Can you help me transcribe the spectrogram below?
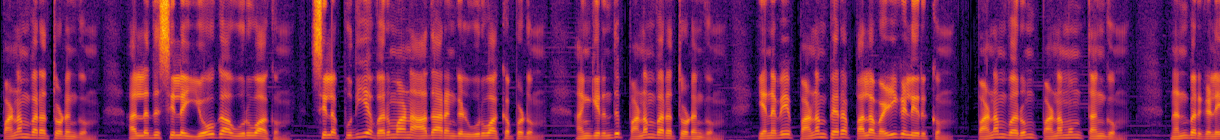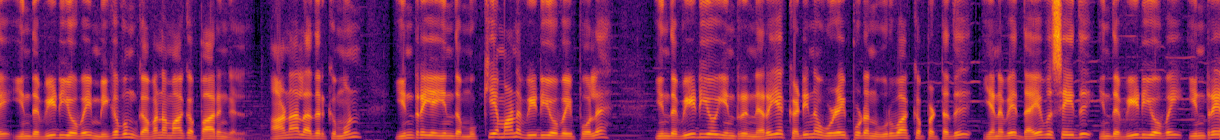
பணம் வரத் தொடங்கும் அல்லது சில யோகா உருவாகும் சில புதிய வருமான ஆதாரங்கள் உருவாக்கப்படும் அங்கிருந்து பணம் வரத் தொடங்கும். எனவே பணம் பெற பல வழிகள் இருக்கும் பணம் வரும் பணமும் தங்கும். நண்பர்களே இந்த வீடியோவை மிகவும் கவனமாக பாருங்கள். ஆனால் அதற்கு முன் இன்றைய இந்த முக்கியமான வீடியோவைப் போல இந்த வீடியோ இன்று நிறைய கடின உழைப்புடன் உருவாக்கப்பட்டது. எனவே தயவு செய்து இந்த வீடியோவை இன்றே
